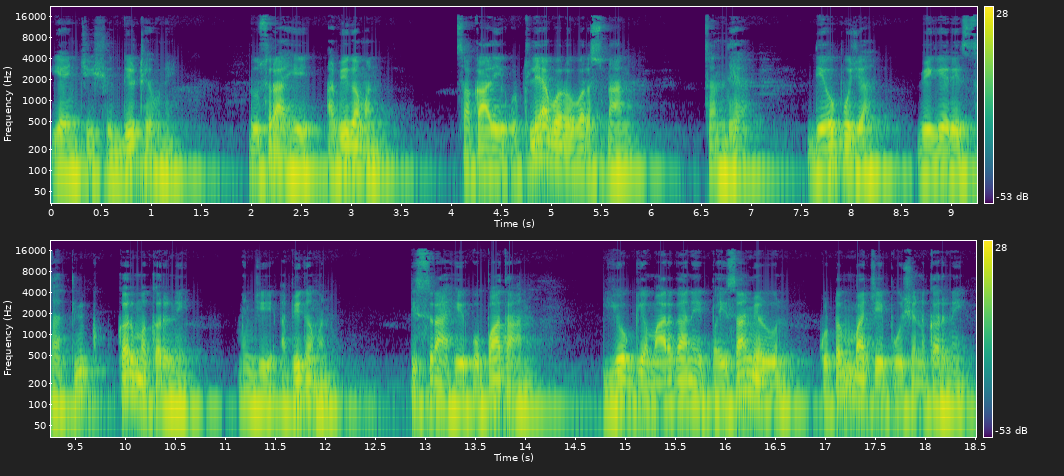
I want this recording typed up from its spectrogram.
यांची शुद्धी ठेवणे. दुसरा आहे अभिगमन. सकाळी उठल्याबरोबर स्नान संध्या देवपूजा वगैरे सात्विक कर्म करणे म्हणजे अभिगमन. तिसरा आहे उपादान. योग्य मार्गाने पैसा मिळवून कुटुंबाचे पोषण करणे.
